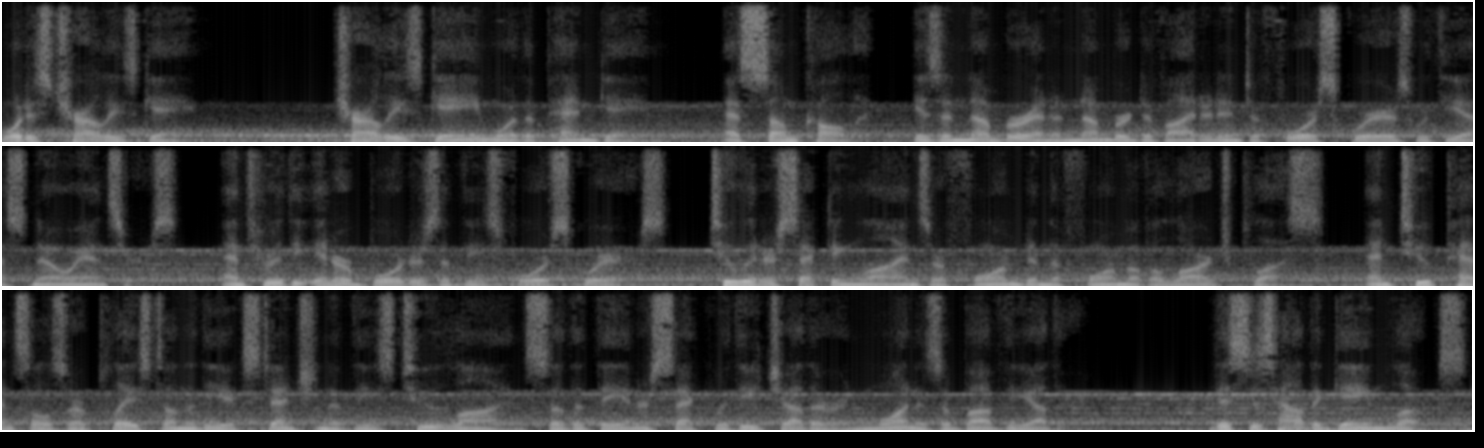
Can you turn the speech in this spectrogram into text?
What is Charlie's Game? Charlie's Game or the pen game, as some call it, is a number and a number divided into four squares with yes no answers, and through the inner borders of these four squares, two intersecting lines are formed in the form of a large plus, and two pencils are placed on the extension of these two lines so that they intersect with each other and one is above the other. This is how the game looks,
